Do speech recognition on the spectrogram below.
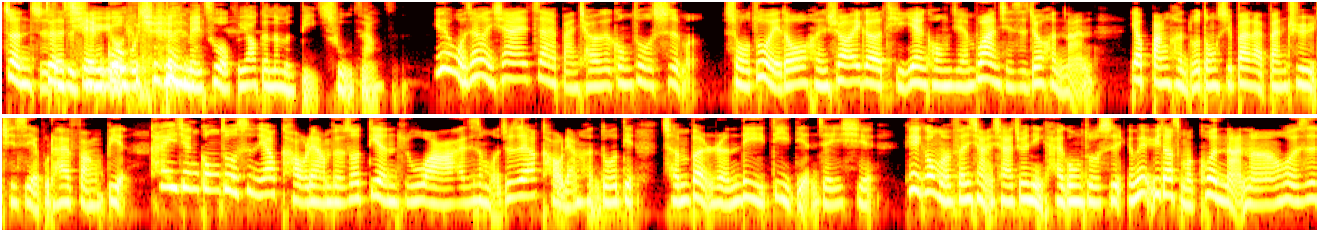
正职的钱过不去，对，没 错，不要跟他们抵触这样子。因为我知道你现在在板桥一个工作室嘛，手作也都很需要一个体验空间，不然其实就很难。要搬很多东西搬来搬去，其实也不太方便。开一间工作室，你要考量，比如说店租啊，还是什么，就是要考量很多点，成本、人力、地点这一些。可以跟我们分享一下，就是你开工作室有没有遇到什么困难呢、啊？或者是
